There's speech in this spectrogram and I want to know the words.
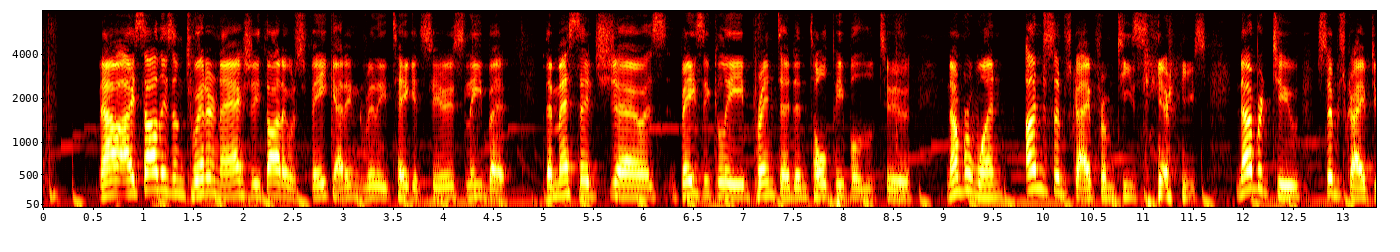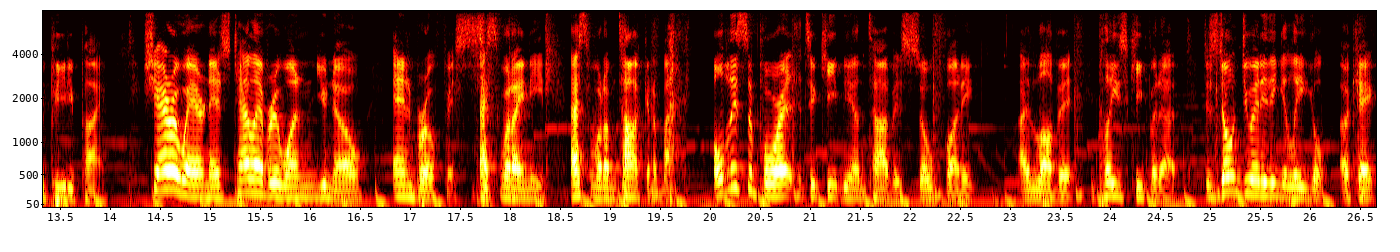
now, I saw this on Twitter and I actually thought it was fake. I didn't really take it seriously, but the message uh, was basically printed and told people to number one, unsubscribe from T Series. Number two, subscribe to PewDiePie. Share awareness, tell everyone you know, and brofist. That's what I need. That's what I'm talking about. All this support to keep me on top is so funny. I love it. Please keep it up. Just don't do anything illegal, okay?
